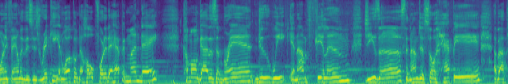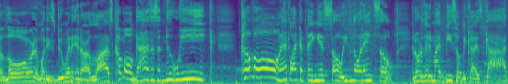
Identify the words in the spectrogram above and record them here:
morning, family. This is Ricky, and welcome to Hope for Today. Happy Monday. Come on, guys. It's a brand new week, and I'm feeling Jesus, and I'm just so happy about the Lord and what He's doing in our lives. Come on, guys. It's a new week. Come on, act like a thing is so, even though it ain't so, in order that it might be so, because God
